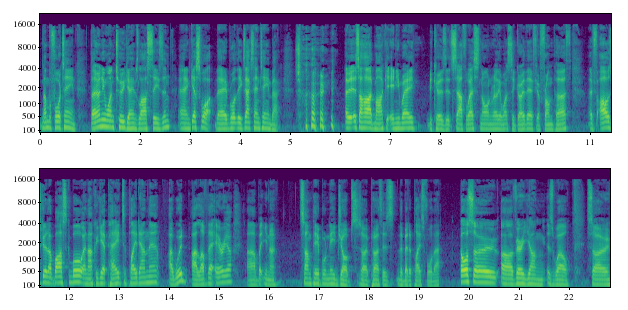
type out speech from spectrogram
number 14. They only won two games last season, and guess what? They brought the exact same team back. So it's a hard market anyway because it's Southwest. No one really wants to go there if you're from Perth. If I was good at basketball and I could get paid to play down there, I would. I love that area. Uh, but, you know, some people need jobs, so Perth is the better place for that. Also, uh, very young as well. So,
